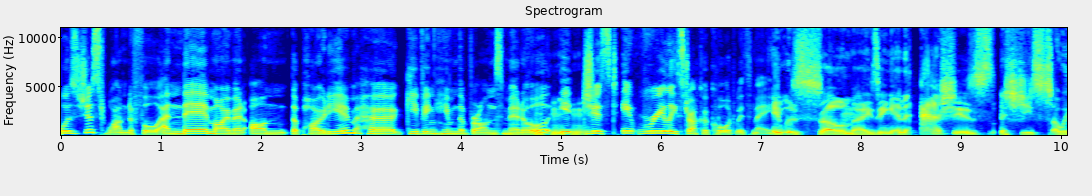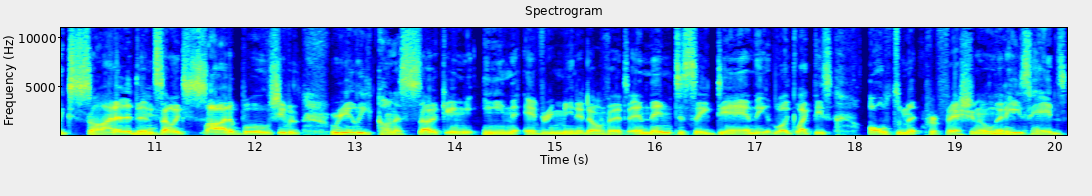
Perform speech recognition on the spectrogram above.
was just wonderful. And their moment on the podium, her giving him the bronze medal, it just, it really struck a chord with me. It was so amazing. And Ash is, she's so excited and so excitable. She was really kind of soaking in every minute of it. And then to see Dan, the, like, like this ultimate professional, that his head's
